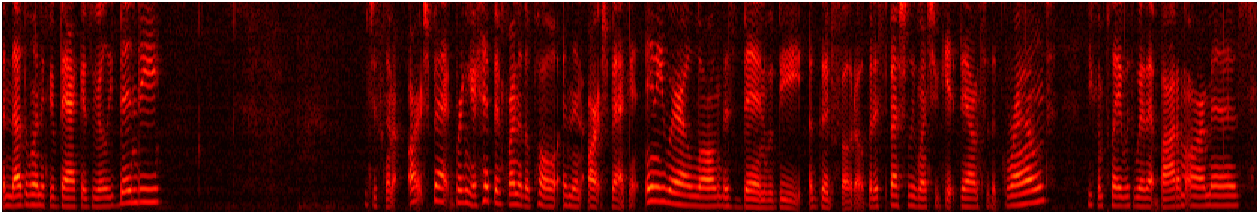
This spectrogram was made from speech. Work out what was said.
Another one, if your back is really bendy, you're just going to arch back, bring your hip in front of the pole, and then arch back. And anywhere along this bend would be a good photo, but especially once you get down to the ground, you can play with where that bottom arm is.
